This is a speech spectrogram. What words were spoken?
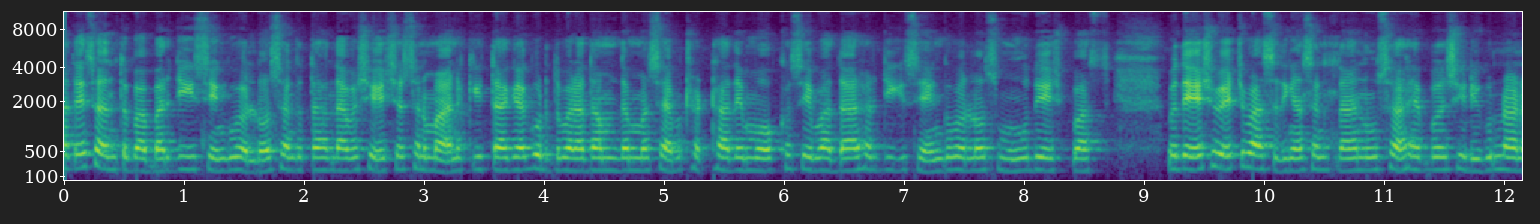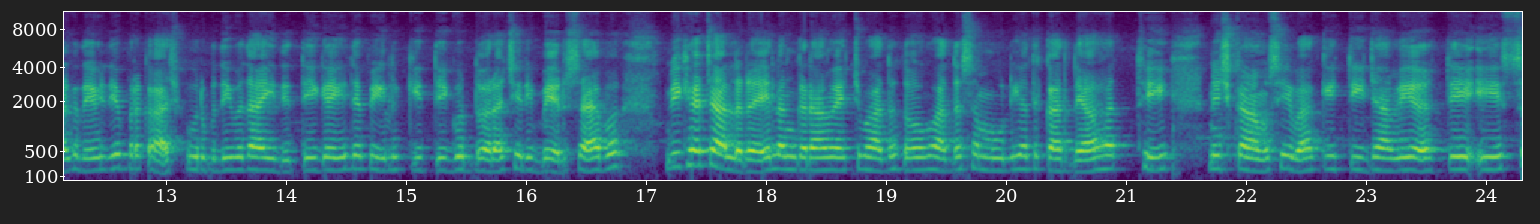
ਅਤੇ ਸੰਤ ਬਾਬਾ ਰਜੀਤ ਸਿੰਘ ਵੱਲੋਂ ਸੰਗਤਾਂ ਦਾ ਵਿਸ਼ੇਸ਼ ਸਨਮਾਨ ਕੀਤਾ ਗਿਆ। ਗੁਰਦੁਆਰਾ ਦਮਦਮਾ ਸਾਹਿਬ, ਠੱਠਾ ਦੇ ਮੁੱਖ ਸੇਵਾਦਾਰ ਹਰਜੀਤ ਸਿੰਘ ਵੱਲੋਂ ਸਮੂਹ ਦੇਸ਼ ਪਾਸ ਵਿਦੇਸ਼ ਵਿੱਚ ਵਸਦੀਆਂ ਸੰਗਤਾਂ ਨੂੰ ਸਾਹਿਬ ਸ੍ਰੀ ਗੁਰੂ ਨਾਨਕ ਦੇਵ ਜੀ ਦੇ ਪ੍ਰਕਾਸ਼ ਪੁਰਬ ਦੀ ਵਧਾਈ ਦਿੱਤੀ ਗਈ ਤੇ ਅਪੀਲ ਕੀਤੀ ਗੁਰਦੁਆਰਾ ਸ੍ਰੀ ਬੇਰ ਸਾਹਿਬ ਵਿਖੇ ਚੱਲ ਰਹੇ ਲੰਗਰਾਂ ਵਿੱਚ ਵੱਧ ਤੋਂ ਵੱਧ ਸ਼ਮੂਲੀਅਤ ਕਰਦਿਆਂ ਹੱਥੀ ਨਿਸ਼ਕਾਮ ਸੇਵਾ ਕੀਤੀ ਜਾਵੇ ਅਤੇ ਇਸ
